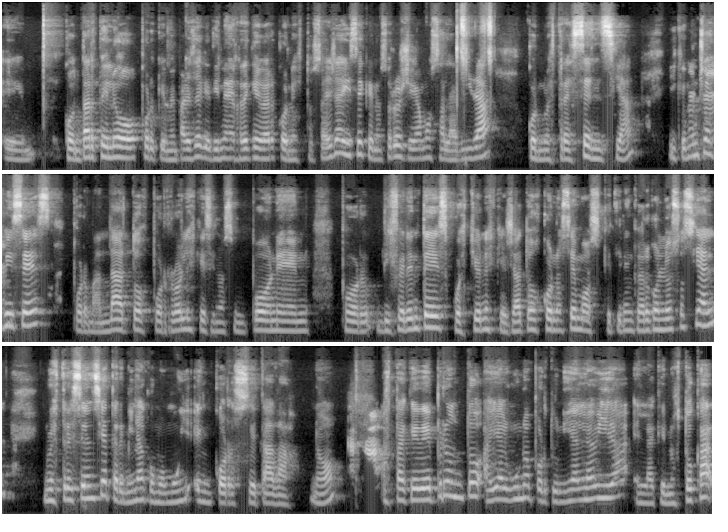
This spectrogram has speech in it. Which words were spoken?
eh, contártelo porque me parece que tiene re que ver con esto. O sea, ella dice que nosotros llegamos a la vida con nuestra esencia y que muchas veces por mandatos, por roles que se nos imponen, por diferentes cuestiones que ya todos conocemos que tienen que ver con lo social, nuestra esencia termina como muy encorsetada, ¿no? Hasta que de pronto hay alguna oportunidad en la vida en la que nos toca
